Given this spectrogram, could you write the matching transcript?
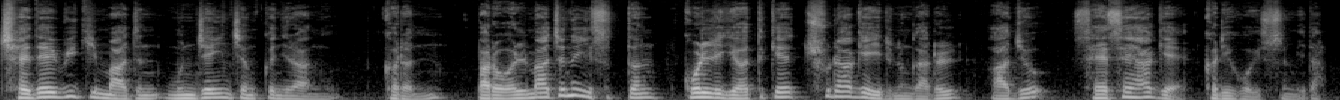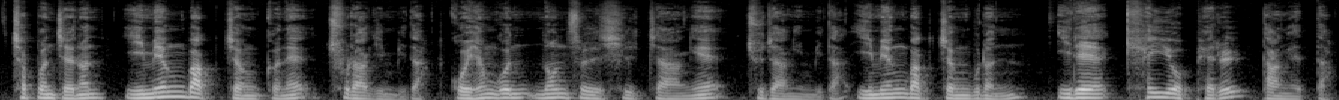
최대 위기 맞은 문재인 정권이라는 글은 바로 얼마 전에 있었던 권력이 어떻게 추락에 이르는가를 아주 세세하게 그리고 있습니다. 첫 번째는 이명박 정권의 추락입니다. 고형곤 논설실장의 주장입니다. 이명박 정부는 1회 KO패를 당했다.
